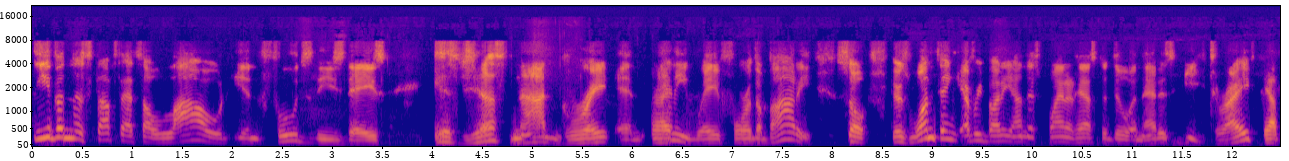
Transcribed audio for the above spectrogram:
even the stuff that's allowed in foods these days is just not great in right. any way for the body. So there's one thing everybody on this planet has to do, and that is eat, right? Yep.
